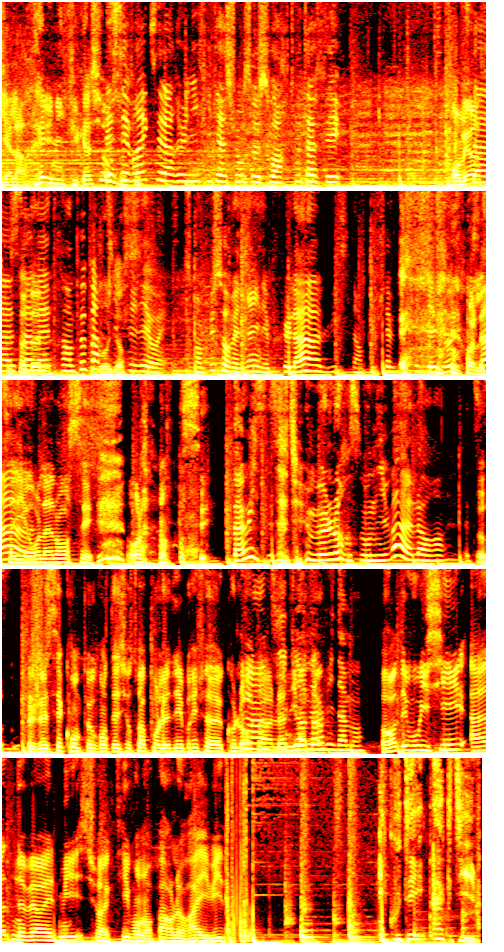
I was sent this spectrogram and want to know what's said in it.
il y a la réunification. et ce c'est vrai que c'est la réunification ce soir, tout à fait. On verra Ça, ce que ça, ça va être un peu particulier, ouais. Parce qu'en plus Aurélien il est plus là, lui c'était un peu le chef de file des jeux. Voilà, ça y est, euh, on l'a lancé. On l'a lancé. Bah oui, c'est ça, tu me lances, on y va alors. hein. Souci. Je sais qu'on peut compter sur toi pour le débrief euh, Koh-Lanta Lundi, lundi bien matin. évidemment. Rendez-vous ici à 9h30 sur Active, on en parlera évidemment. Écoutez Active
